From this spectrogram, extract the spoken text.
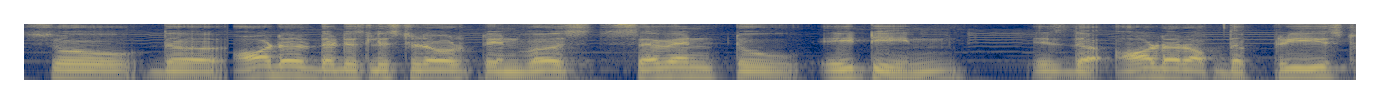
So the order that is listed out in verse 7 to 18 is the order of the priest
